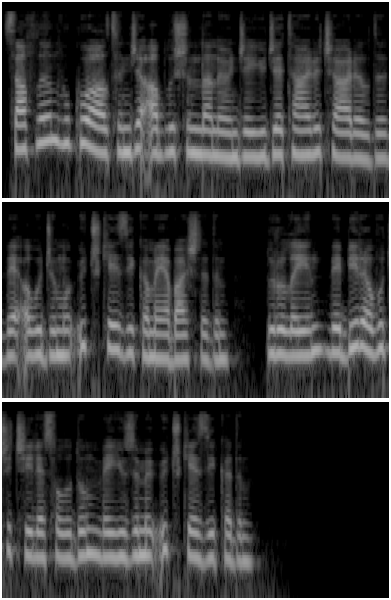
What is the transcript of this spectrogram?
Saflığın huku altıncı abluşundan önce Yüce Tanrı çağrıldı ve avucumu üç kez yıkamaya başladım. Durulayın ve bir avuç içiyle soludum ve yüzümü üç kez yıkadım.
